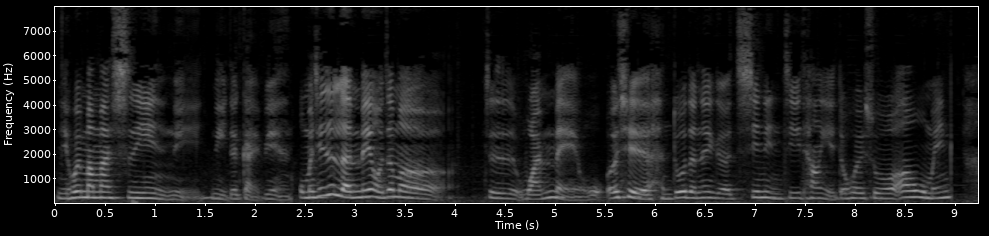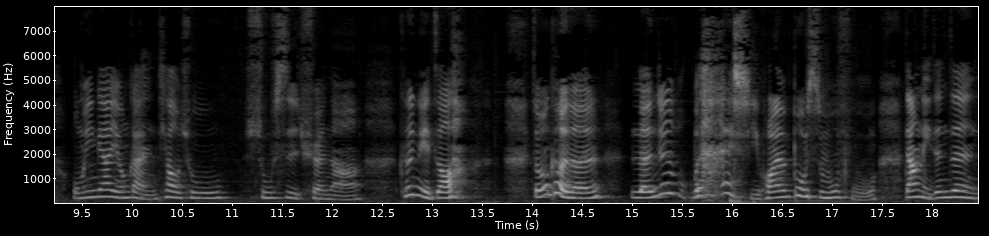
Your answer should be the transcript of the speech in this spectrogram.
你会慢慢适应你你的改变。我们其实人没有这么。就是完美，我而且很多的那个心灵鸡汤也都会说哦，我们应我们应该勇敢跳出舒适圈啊。可是你知道，怎么可能？人就不太喜欢不舒服。当你真正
